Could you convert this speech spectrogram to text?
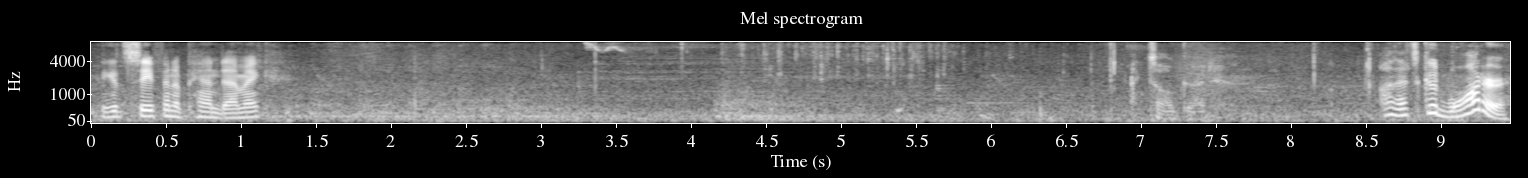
I Think it's safe in a pandemic? It's all good. Oh, that's good water.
